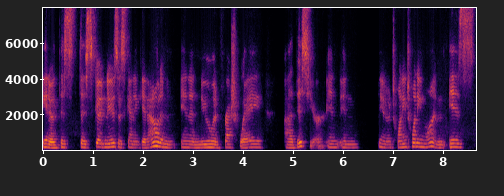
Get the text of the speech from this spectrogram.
you know this this good news is going to get out in in a new and fresh way uh, this year in in you know 2021 is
